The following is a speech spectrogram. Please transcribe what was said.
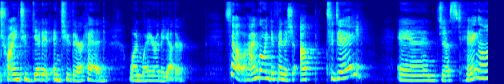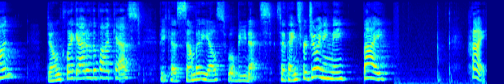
trying to get it into their head one way or the other. So I'm going to finish up today and just hang on. Don't click out of the podcast because somebody else will be next. So thanks for joining me. Bye. Hi,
